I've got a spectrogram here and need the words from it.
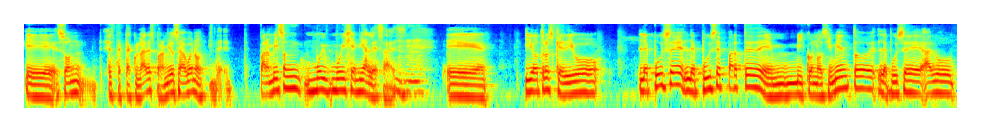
eh, son espectaculares para mí. O sea, bueno, para mí son muy, muy geniales, ¿sabes? Eh, y otros que digo, le puse, le puse parte de mi conocimiento, le puse algo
